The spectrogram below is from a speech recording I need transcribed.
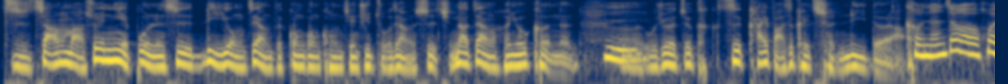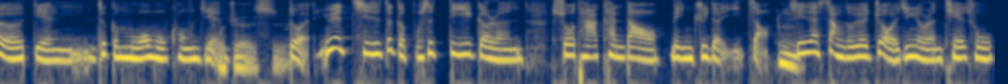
纸张嘛，所以你也不能是利用这样的公共空间去做这样的事情。那这样很有可能，嗯，呃、我觉得这是开法是可以成立的啦。可能这个会有一点这个模糊空间，我觉得是对，因为其实这个不是第一个人说他看到邻居的遗照，嗯、其实，在上个月就已经有人贴出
